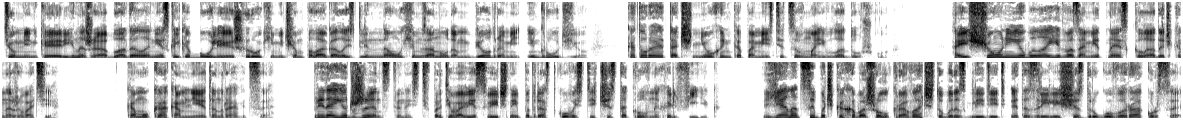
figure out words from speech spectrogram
Темненькая Рина же обладала несколько более широкими, чем полагалось длинноухим занудом, бедрами и грудью, которая точнёхонько поместится в мою ладошку — а еще у нее была едва заметная складочка на животе. Кому как, а мне это нравится. Придает женственность в противовес вечной подростковости чистокровных эльфиек. Я на цыпочках обошел кровать, чтобы разглядеть это зрелище с другого ракурса,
